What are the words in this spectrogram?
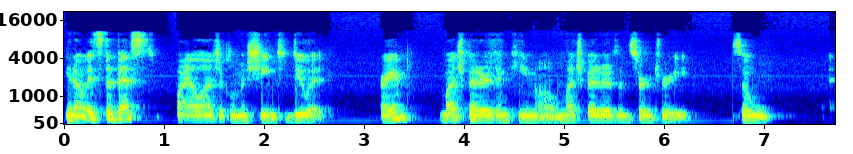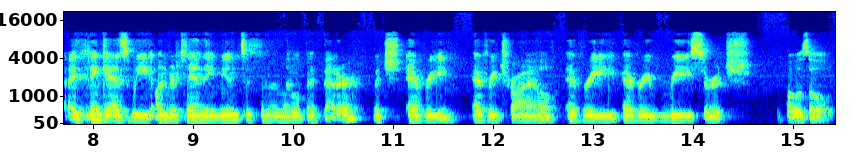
you know, it's the best biological machine to do it, right? Much better than chemo, much better than surgery. So I think as we understand the immune system a little bit better, which every every trial, every every research proposal,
